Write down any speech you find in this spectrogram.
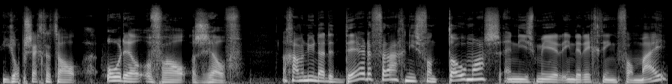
Job zegt het al, oordeel vooral zelf. Dan gaan we nu naar de derde vraag. die is van Thomas. En die is meer in de richting van mij.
